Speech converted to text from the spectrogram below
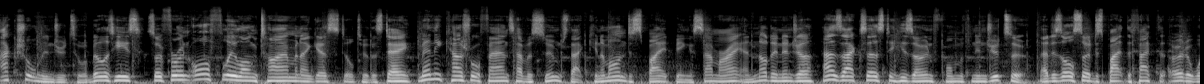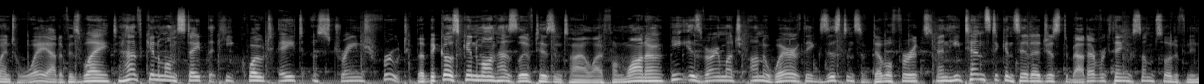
actual ninjutsu abilities, so for an awfully long time, and I guess still to this day, many casual fans have assumed that Kinemon, despite being a samurai and not a ninja, has access to his own form of ninjutsu. That is also despite the fact that Oda went way out of his way to have Kinemon state that he, quote, ate a strange fruit. But because Kinemon has lived his entire life on Wano, he is very much unaware of the existence of devil fruits, and he tends to consider just about everything some sort of ninjutsu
